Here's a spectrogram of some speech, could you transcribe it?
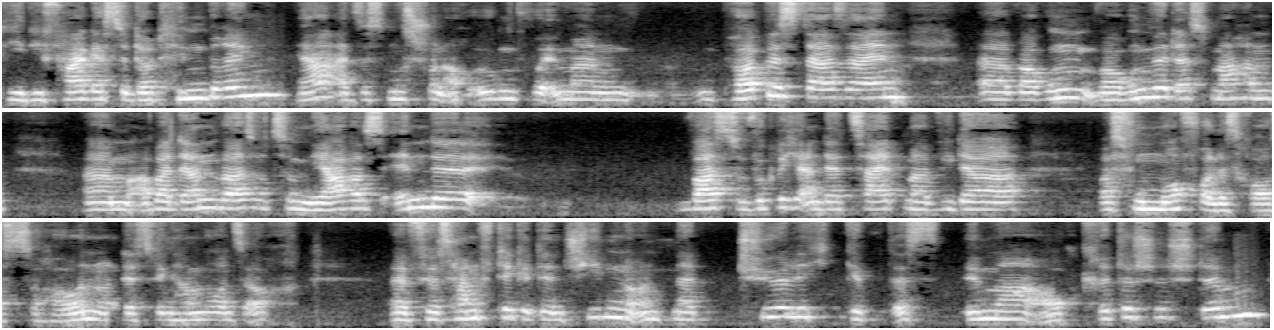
die die Fahrgäste dorthin bringen. Ja, also es muss schon auch irgendwo immer ein, ein Purpose da sein, äh, warum, warum wir das machen. Ähm, aber dann war so zum Jahresende, war es so wirklich an der Zeit, mal wieder was Humorvolles rauszuhauen. Und deswegen haben wir uns auch äh, fürs Hanfticket entschieden. Und natürlich gibt es immer auch kritische Stimmen.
